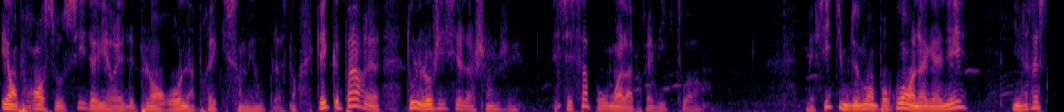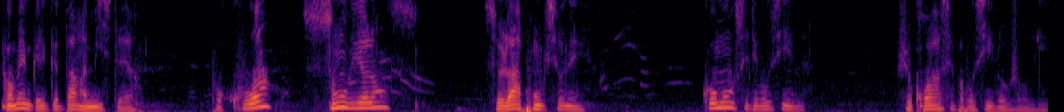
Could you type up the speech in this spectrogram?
Et en France aussi, d'ailleurs, il y a des plans Rhône après qui sont mis en place. Quelque part, tout le logiciel a changé. Et c'est ça pour moi l'après-victoire. Mais si tu me demandes pourquoi on a gagné, il reste quand même quelque part un mystère. Pourquoi, sans violence, cela a fonctionné? Comment c'était possible? Je crois que ce n'est pas possible aujourd'hui.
